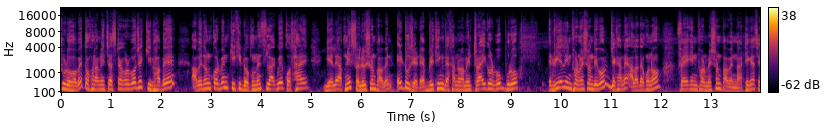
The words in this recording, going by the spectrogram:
শুরু হবে, তখন আমি চেষ্টা করব যে কীভাবে আবেদন করবেন, কি কি ডকুমেন্টস লাগবে, কোথায় গেলে আপনি সলিউশন পাবেন এ টু জেড এভরিথিং দেখানোর আমি ট্রাই করব, পুরো রিয়েল ইনফরমেশন দিব, যেখানে আলাদা কোনো ফেক ইনফরমেশন পাবেন না, ঠিক আছে?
